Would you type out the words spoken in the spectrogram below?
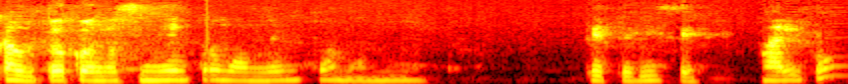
autoconocimiento momento a momento que te dice algo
